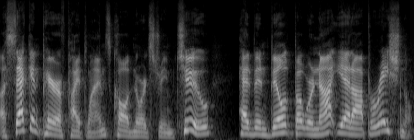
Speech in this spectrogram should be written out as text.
A second pair of pipelines, called Nord Stream 2, had been built but were not yet operational.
